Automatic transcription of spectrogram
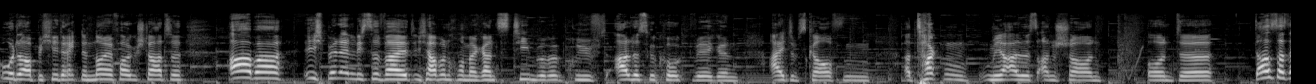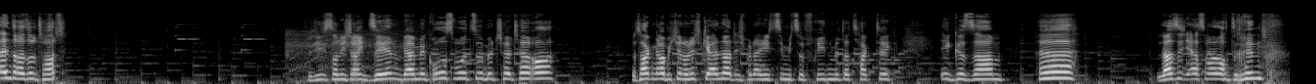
oder ob ich hier direkt eine neue Folge starte. Aber ich bin endlich soweit. Ich habe nochmal mein ganzes Team überprüft, alles geguckt wegen Items kaufen, Attacken, mir alles anschauen. Und äh, das ist das Endresultat. Für die es noch nicht direkt sehen, wir haben hier Großwurzel mit Shelterra. Attacken habe ich hier noch nicht geändert. Ich bin eigentlich ziemlich zufrieden mit der Taktik. Igesam, hä? Lasse ich erstmal noch drin.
